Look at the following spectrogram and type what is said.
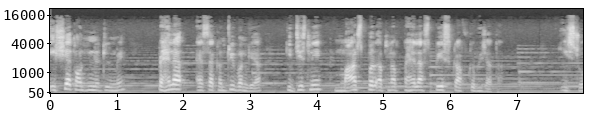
एशिया कॉन्टिनेंटल में पहला ऐसा कंट्री बन गया कि जिसने मार्स पर अपना पहला स्पेस क्राफ्ट को भेजा था। इसरो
